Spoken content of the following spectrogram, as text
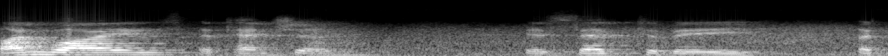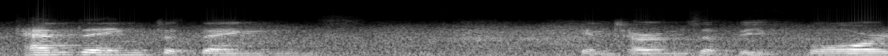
Unwise attention is said to be attending to things in terms of the four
